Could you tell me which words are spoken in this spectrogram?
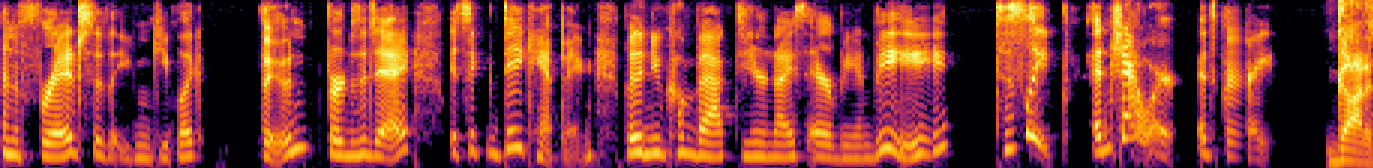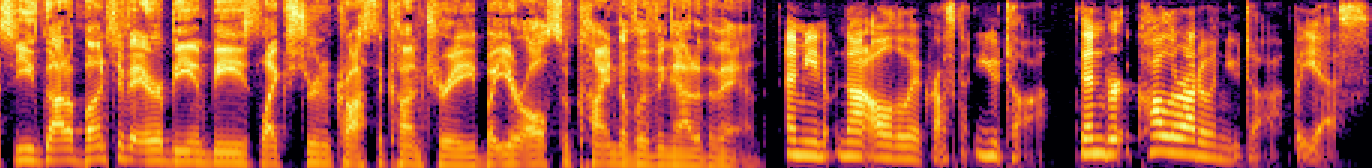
and the fridge so that you can keep like food for the day. It's like day camping, but then you come back to your nice Airbnb to sleep and shower. It's great. Got it. So you've got a bunch of Airbnbs like strewn across the country, but you're also kind of living out of the van. I mean, not all the way across Utah, Denver, Colorado, and Utah, but yes.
